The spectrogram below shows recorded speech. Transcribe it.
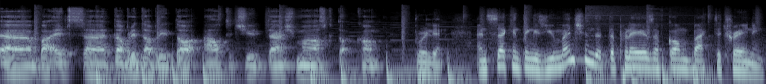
Uh, but it's uh, www.altitude-mask.com. Brilliant. And second thing is, you mentioned that the players have gone back to training.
